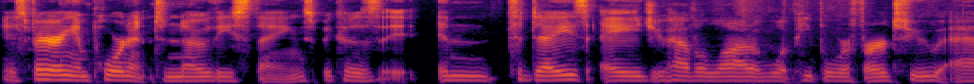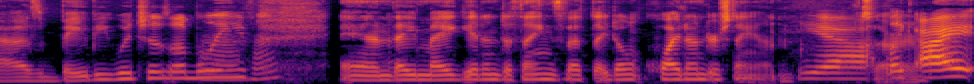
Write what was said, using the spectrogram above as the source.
it's very important to know these things because it, in today's age you have a lot of what people refer to as baby witches i believe Mhm. and they may get into things that they don't quite understand Yeah, like I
